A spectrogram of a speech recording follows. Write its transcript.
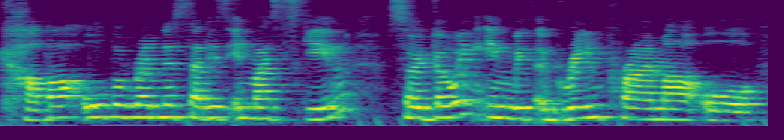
cover all the redness that is in my skin. So going in with a green primer or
